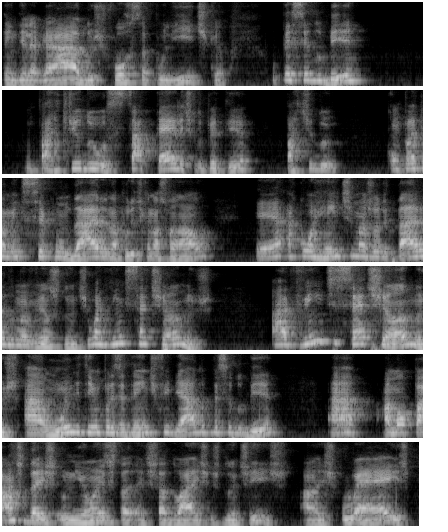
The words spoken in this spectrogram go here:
tem delegados, força política. O PCdoB, um partido satélite do PT, partido completamente secundário na política nacional, é a corrente majoritária do movimento estudantil há 27 anos. Há 27 anos, a UNE tem um presidente filiado ao PCdoB. A, a maior parte das uniões estaduais estudantis, as UEEs,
